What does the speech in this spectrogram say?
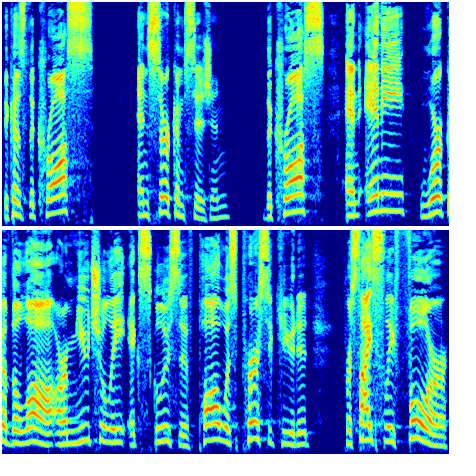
Because the cross and circumcision, the cross and any work of the law are mutually exclusive. Paul was persecuted precisely for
